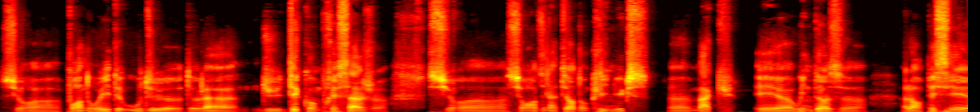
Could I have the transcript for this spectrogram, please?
sur pour Android ou de, de la, du décompressage sur sur ordinateur. Donc Linux, Mac et Windows. alors PC,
